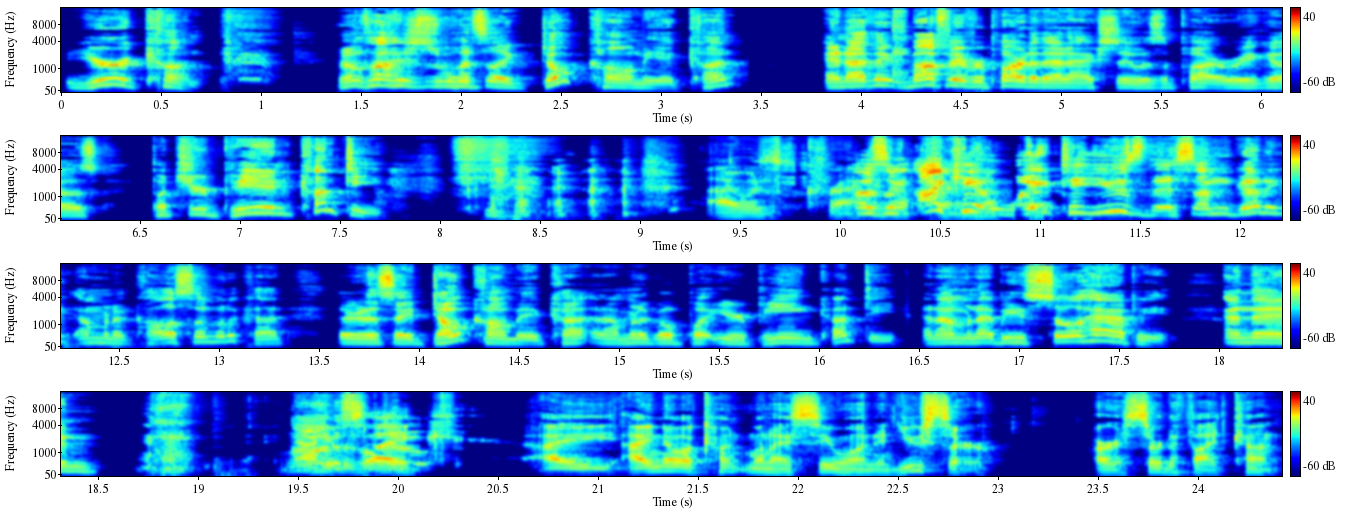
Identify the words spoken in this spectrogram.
you're a cunt. and Elijah Wood's like don't call me a cunt. And I think my favorite part of that actually was the part where he goes, "But you're being cunty." I was cracking. I was like, I can't wait to use this. I'm gonna, I'm gonna call someone a cunt. They're gonna say, "Don't call me a cunt," and I'm gonna go, "But you're being cunty," and I'm gonna be so happy. And then. No, he was like, I I know a cunt when I see one, and you, sir, are a certified cunt.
